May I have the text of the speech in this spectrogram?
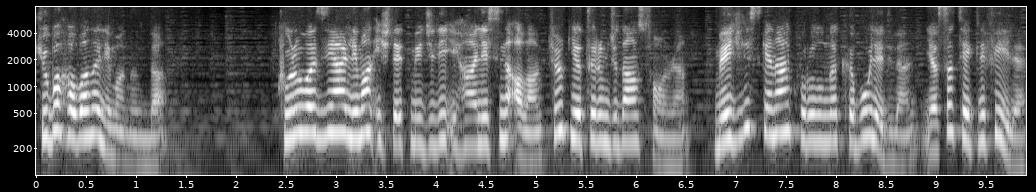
Küba Havana Limanı'nda Kruvaziyer Liman İşletmeciliği ihalesini alan Türk yatırımcıdan sonra Meclis Genel Kurulu'nda kabul edilen yasa teklifiyle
